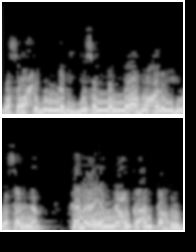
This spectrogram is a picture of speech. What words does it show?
وصاحب النبي صلى الله عليه وسلم فما يمنعك أن تخرج؟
